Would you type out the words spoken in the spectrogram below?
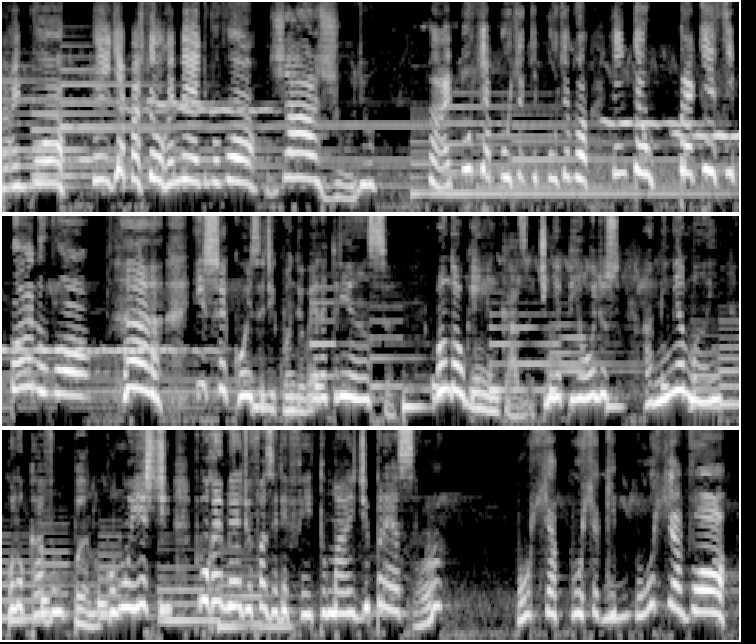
Ai, vó! Já passou o remédio, vovó? Já, Júlio. Ai, puxa, puxa que puxa, vó! Então, pra que esse pano, vó? Ah, isso é coisa de quando eu era criança. Quando alguém lá em casa tinha piolhos, a minha mãe colocava um pano como este para o remédio fazer efeito mais depressa. Puxa, puxa que puxa, vó!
